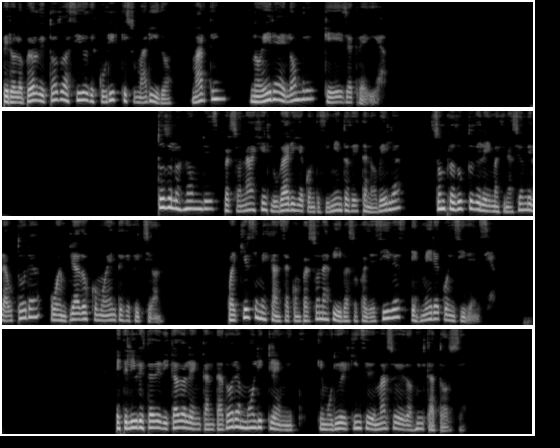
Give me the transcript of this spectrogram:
pero lo peor de todo ha sido descubrir que su marido, Martin, no era el hombre que ella creía. Todos los nombres, personajes, lugares y acontecimientos de esta novela son producto de la imaginación de la autora o empleados como entes de ficción. Cualquier semejanza con personas vivas o fallecidas es mera coincidencia. Este libro está dedicado a la encantadora Molly Clemit, que murió el 15 de marzo de 2014.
